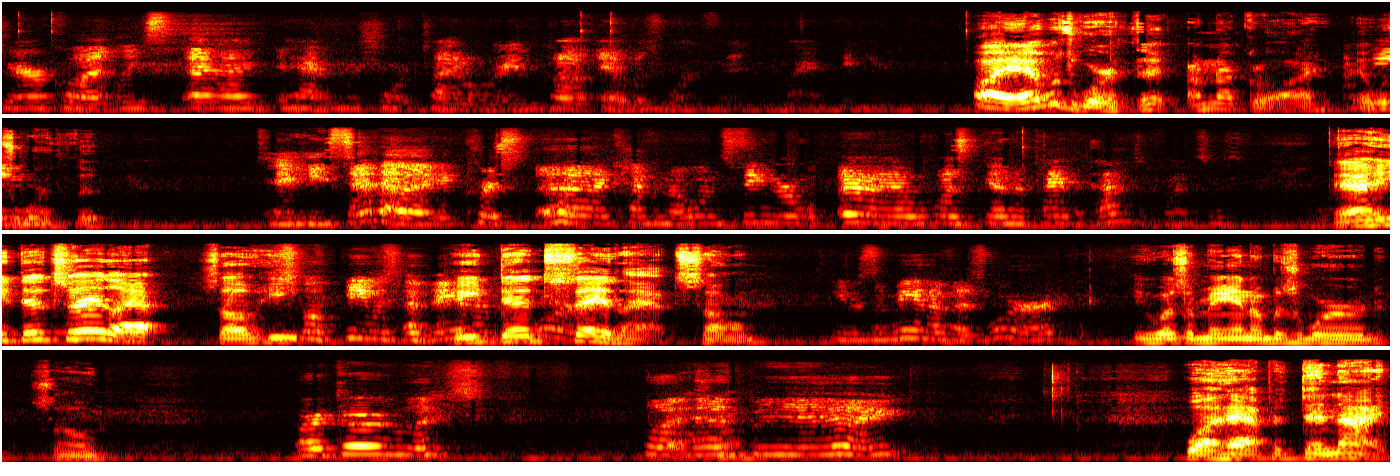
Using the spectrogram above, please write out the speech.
Jericho at least uh, having a short title reign, but it was worth it, in my opinion. oh yeah. It was worth it. I'm not gonna lie, I it was worth it. And he said uh, Chris, uh, Kevin Owens' finger uh, was going to pay the consequences. Yeah, he did say that. So he So he was a man he of his did say that. So He was a man of his word. he was a man of his word. So Regardless, what happened tonight? What happened tonight?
